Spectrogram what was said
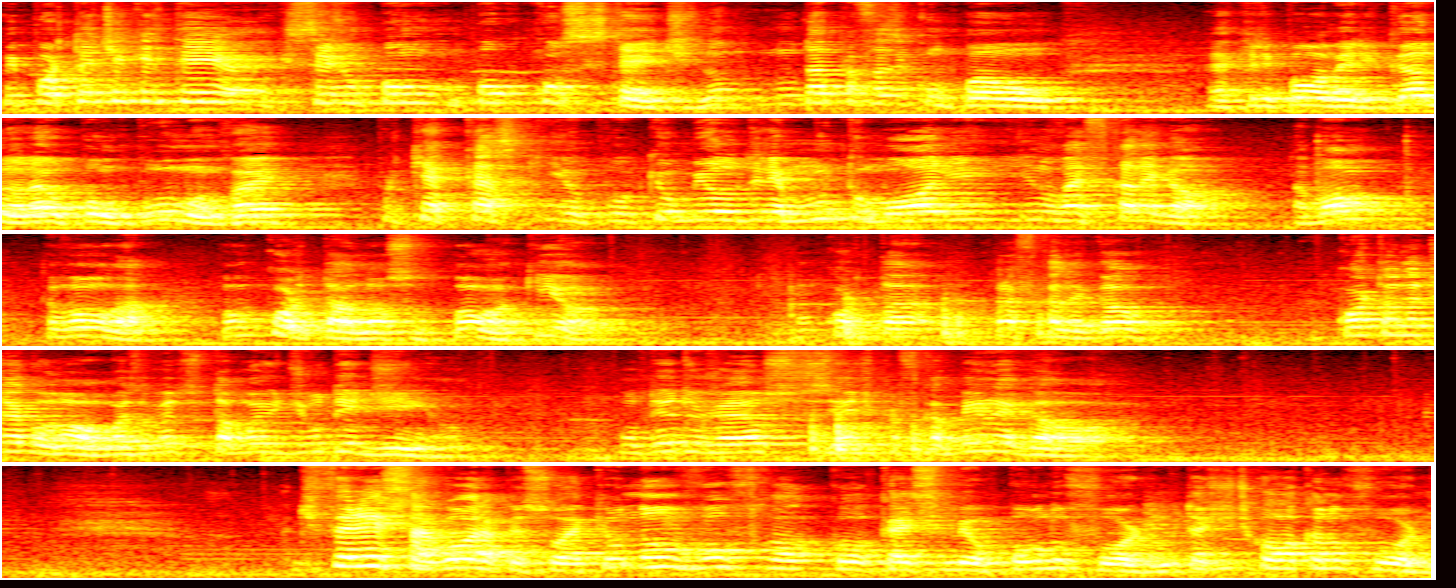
O importante é que ele tenha, que seja um pão um pouco consistente. Não, não dá para fazer com pão, aquele pão americano, né? o pão Pullman, vai, porque, a casquinha, porque o miolo dele é muito mole e não vai ficar legal, tá bom? Então vamos lá, vamos cortar o nosso pão aqui, ó. Vamos cortar para ficar legal. Corta na diagonal, mais ou menos o tamanho de um dedinho. Um dedo já é o suficiente para ficar bem legal, ó. A diferença agora, pessoal, é que eu não vou colocar esse meu pão no forno. Muita gente coloca no forno.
